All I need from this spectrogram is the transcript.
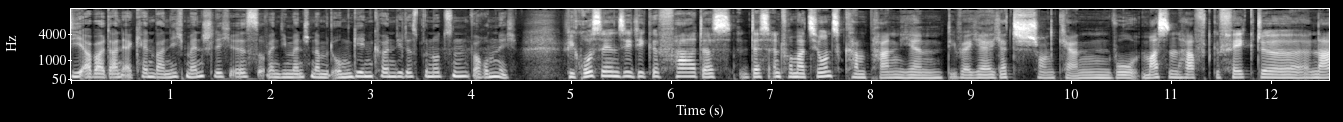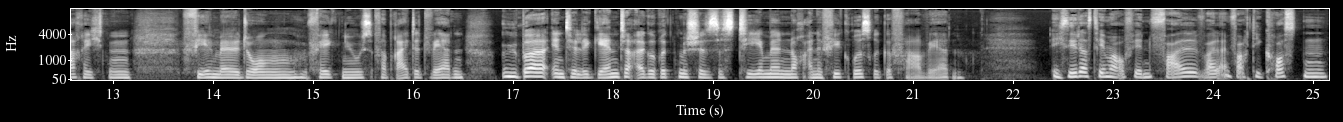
die aber dann erkennbar nicht menschlich ist, wenn die Menschen damit umgehen können, die das benutzen, warum nicht? Wie groß sehen Sie die Gefahr, dass Desinformationskampagnen, die wir ja jetzt schon kennen, wo massenhaft gefakte Nachrichten, Fehlmeldungen, Fake News verbreitet werden, über intelligente algorithmische Systeme noch eine viel größere Gefahr werden? Ich sehe das Thema auf jeden Fall, weil einfach die Kosten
